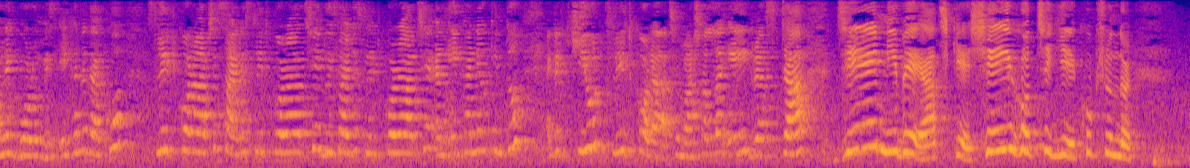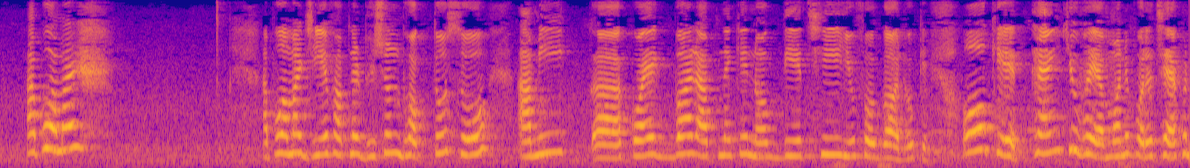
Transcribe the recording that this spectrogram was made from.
অনেক বড় মিস এখানে দেখো স্লিট করা আছে সাইডে স্লিট করা আছে, দুই সাইডে স্লিট করা আছে এন্ড এখানেও কিন্তু একটা কিউট স্লিট করা আছে, মাশাআল্লাহ। এই ড্রেসটা যে নিবে আজকে, সেই হচ্ছে গিয়ে খুব সুন্দর। আপু, আমার আপু, আমার জিএফ আপনার ভীষণ ভক্ত সো আমি কয়েকবার আপনাকে নক দিয়েছি you for god okay okay thank you ভাইয়া, মনে পড়েছে, এখন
